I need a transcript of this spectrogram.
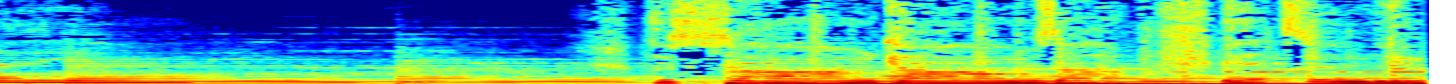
name. The sun comes up, it's a new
